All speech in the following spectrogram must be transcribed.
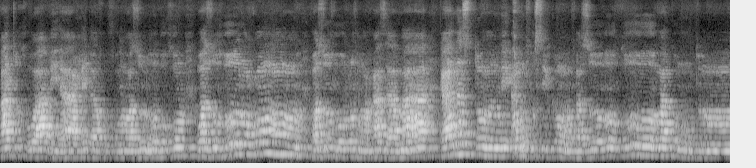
ফাতুখওয়া বিহা হিবাহুকুম ওয়া যুনুবুকুম ওয়া যুহুরুকুম ওয়া যুহুরুহুম হাজামা কানাস্তুম লিআনফুসিকুম ফাযুকু মা কুনতুম।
